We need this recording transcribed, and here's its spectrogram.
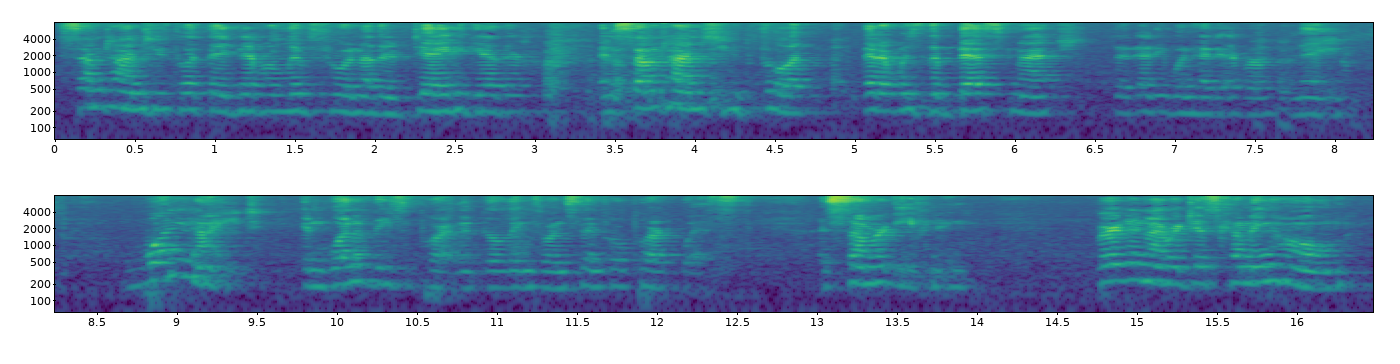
sometimes you thought they'd never live through another day together, and sometimes you thought that it was the best match that anyone had ever made. One night in one of these apartment buildings on Central Park West, a summer evening, Burt and I were just coming home.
